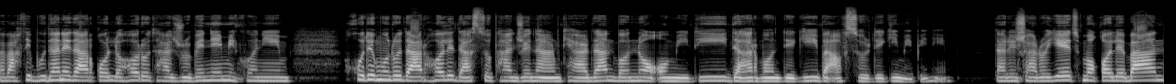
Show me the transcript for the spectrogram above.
و وقتی بودن در قله ها رو تجربه نمی کنیم خودمون رو در حال دست و پنجه نرم کردن با ناامیدی، درماندگی و افسردگی می بینیم. در این شرایط ما غالبا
